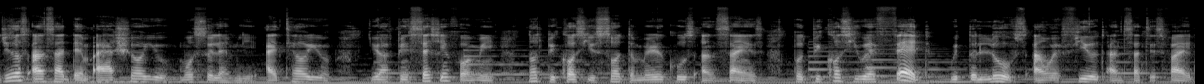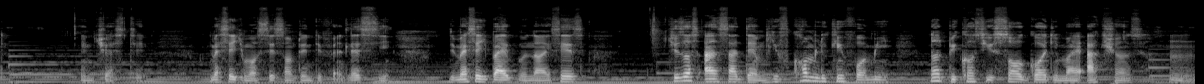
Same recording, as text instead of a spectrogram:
Jesus answered them, I assure you most solemnly, I tell you, you have been searching for me, not because you saw the miracles and signs, but because you were fed with the loaves and were filled and satisfied. Interesting. Message must say something different. Let's see. The message Bible now it says, Jesus answered them, You've come looking for me, not because you saw God in my actions, hmm,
